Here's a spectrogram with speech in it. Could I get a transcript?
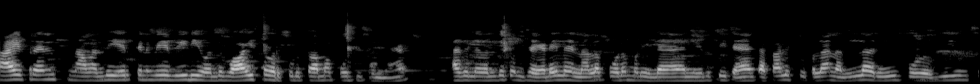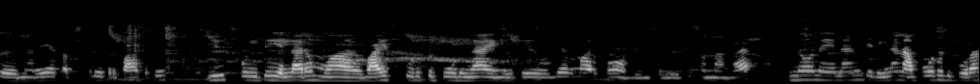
ஹாய் ஃப்ரெண்ட்ஸ் நான் வந்து ஏற்கனவே வீடியோ வந்து வாய்ஸ் ஓவர் கொடுக்காம போட்டுட்டு இருந்தேன். அதில் வந்து கொஞ்சம் இடையில என்னால் போட முடியல நிறுத்திட்டேன். தக்காளி சூப்பெல்லாம் நல்லா ரிவ்யூ போ வியூஸ் நிறைய சப்ஸ்கிரைபர் பார்த்துட்டு வியூஸ் போயிட்டு எல்லாரும் வாய்ஸ் கொடுத்து போடுங்க எங்களுக்கு உபயோகமாக இருக்கும் அப்படின்னு சொல்லிட்டு சொன்னாங்க. இன்னொன்று என்னன்னு கேட்டிங்கன்னா நான் போடுறது பூரா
